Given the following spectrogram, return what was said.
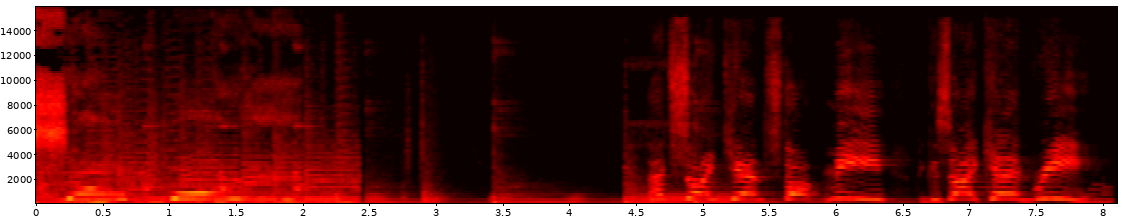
so boring. That sign can't stop me because I can't read.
